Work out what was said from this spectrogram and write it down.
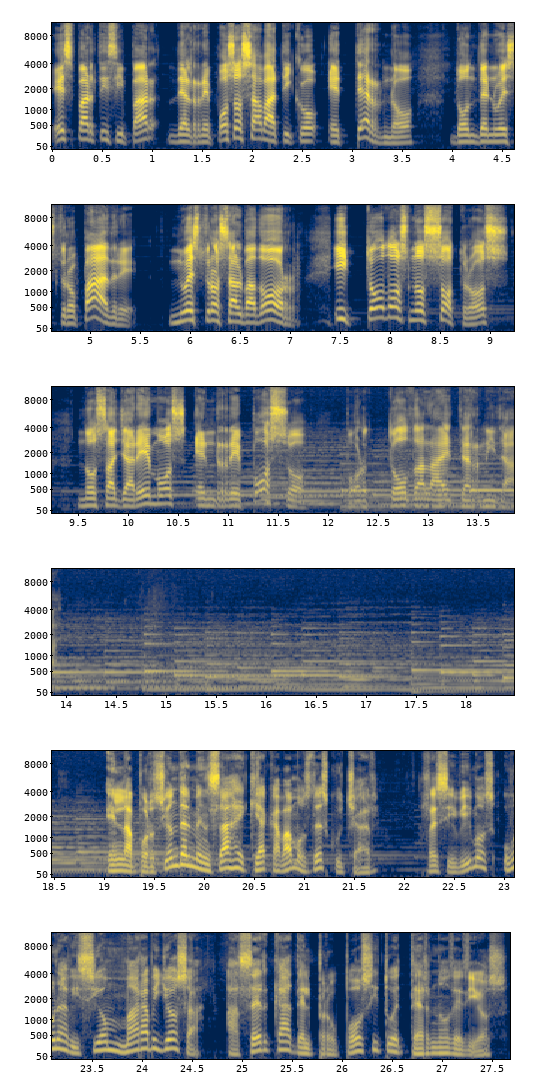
es participar del reposo sabático eterno donde nuestro Padre, nuestro Salvador y todos nosotros nos hallaremos en reposo por toda la eternidad. En la porción del mensaje que acabamos de escuchar, recibimos una visión maravillosa acerca del propósito eterno de Dios.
